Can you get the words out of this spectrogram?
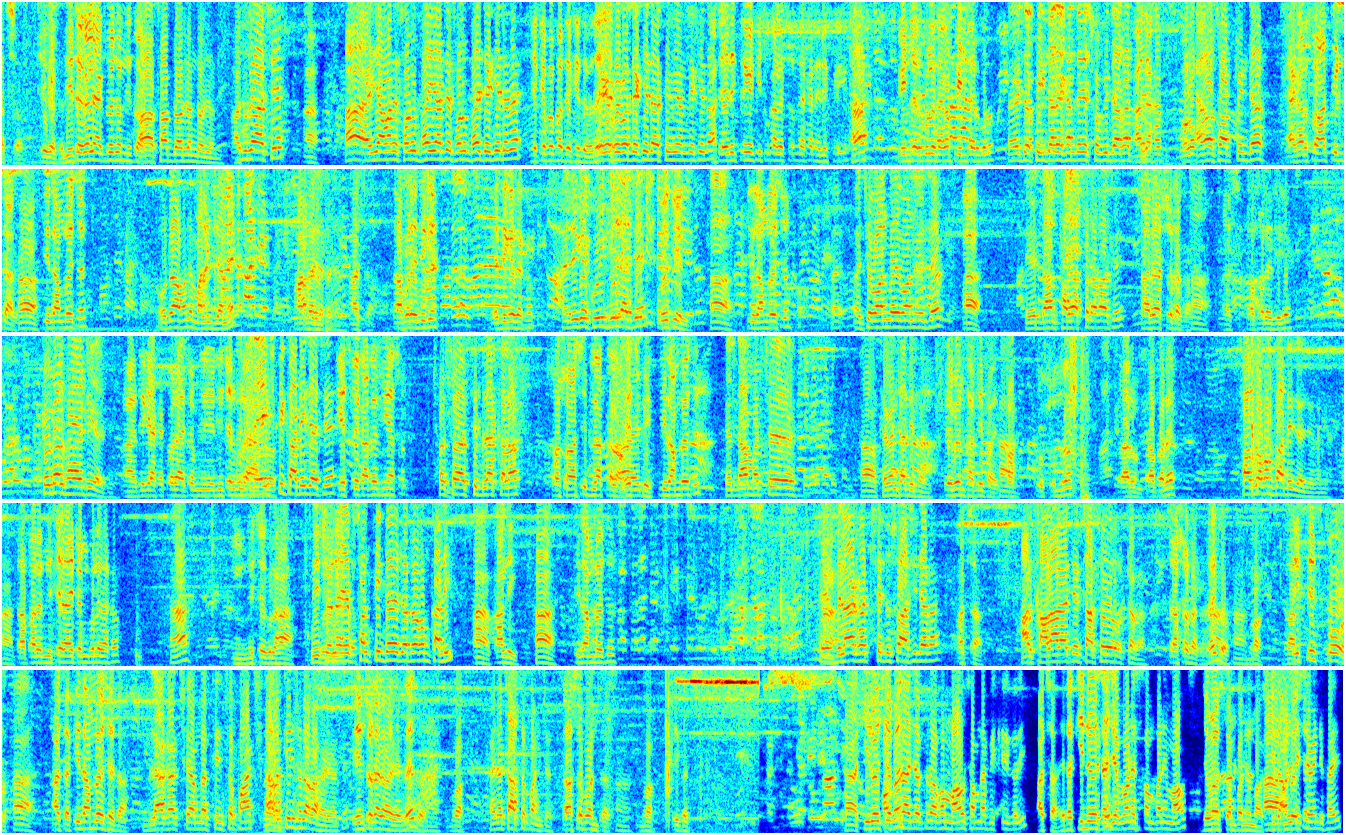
আচ্ছা ঠিক আছে। নিতে গেলে এক ডজন নিতে হ্যাঁ হবে সব ডজন। ডজন দুটো আছে। হ্যাঁ। হ্যাঁ এই যে আমাদের স্বরূপ ভাই আছে স্বরূপ ভাই দেখিয়ে দেবে। দেখে পেপার দেখিয়ে দেবে দেখে পেপার দেখিয়ে দাও প্রিমিয়াম দেখিয়ে দাও। আচ্ছা এদিক থেকে কিছু কালেকশন দেখেন এদিক থেকে। হ্যাঁ। প্রিন্টারগুলো দেখা প্রিন্টারগুলো এই তো প্রিন্টার এখান থেকে ছবি হ্যাঁ দেখাচ্ছে দেখা বলো। এগারোশো আট প্রিন্টার এগারোশো আট প্রিন্টার হ্যাঁ। কি দাম রয়েছে? ওটা আমাদের মালিক জানে। আট হাজার টাকা। আচ্ছা। তারপরে এদিকে? এদিকে দেখো। এদিকে কুইক হিল আছে। উইকিল হ্যাঁ। কি দাম রয়েছে? হচ্ছে ওয়ান বাই ওয়ান স্যার হ্যাঁ। এর দাম সাড়ে আটশো টাকা আছে। সাড়ে আটশো টাকা। হ্যাঁ। আচ্ছা তারপরে এদিকে? টোটাল ভ্যারাইটি আছে। এদিকে এক এক করে আইটেম নিচেরগুলো এইচপি কার্টেজ আছে। এসপি কার্ডে নিয়ে আসো। ছশো আশি ব্ল্যাক কালার ছশো আশি ব্ল্যাক কালার এইচপি কি দাম রয়েছে? এর দাম হচ্ছে হ্যাঁ seven thirty five seven thirty five হ্যাঁ। খুব সুন্দর। দারুণ তারপরে? সব রকম কার্টেজ আছে এখানে। হ্যাঁ তারপরে নিচের আইটেমগুলো দেখো হ্যাঁ? নিচেরগুলো হ্যাঁ। নিচে এপসন প্রিন্টারে যত রকম কালি। হ্যাঁ কালি। হ্যাঁ। কি দাম রয়েছে? ব্ল্যাক হচ্ছে দুশো আশি টাকা। আচ্ছা। আর কালার আছে চারশো টাকা। চারশো টাকা তাই তো? হ্যাঁ, সিক্স সিক্স ফোর হ্যাঁ। আচ্ছা কি দাম রয়েছে এটা? ব্ল্যাক আছে আপনার তিনশো পাঁচ। আমার তিনশো টাকা হয়ে গেছে। তিনশো টাকা হয়ে গেছে তাই তো? বাহ। এটা চারশো পঞ্চাশ। চারশো পঞ্চাশ। বাহ ঠিক আছে। হ্যাঁ কি রয়েছে এবার? যত রকম মাউস আমরা বিক্রি করি। আচ্ছা এটা কি রয়েছে? জেবনেস কোম্পানি মাউস জেমাস কোম্পানির মাছ কি দাম রয়েছে? সেভেন্টি ফাইভ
